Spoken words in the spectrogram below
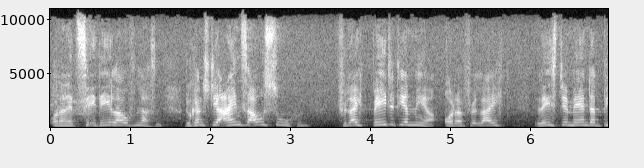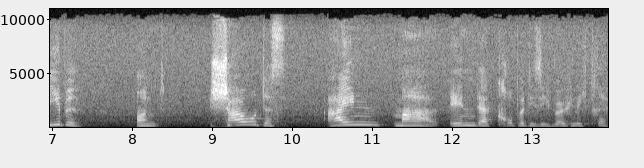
oder eine CD laufen lassen. Du kannst dir eins aussuchen. Vielleicht betet ihr mehr oder vielleicht lest ihr mehr in der Bibel. Und schau, dass einmal in der Gruppe, die sich wöchentlich trifft,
